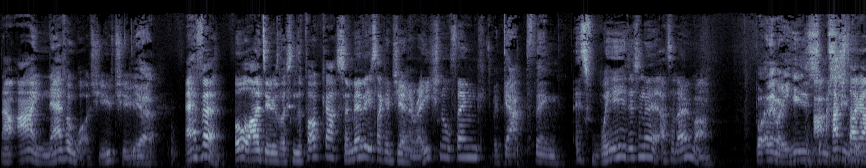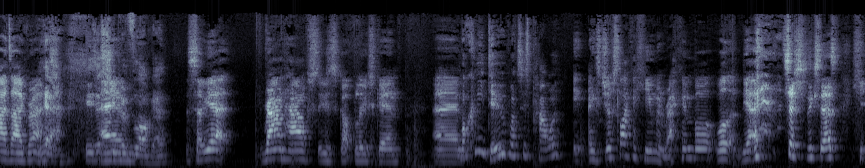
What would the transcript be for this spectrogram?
Now, I never watch YouTube. yeah, Ever. All I do is listen to podcasts. So maybe it's like a generational thing. a gap thing. It's weird, isn't it? I don't know, man. But anyway, he's Uh, hashtag super, I digress. Yeah, he's a Um, super vlogger. So yeah, Roundhouse, he's got blue skin. Um, What can he do? What's his power? he- he's just like a human wrecking ball. Well, yeah, it just says hu-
